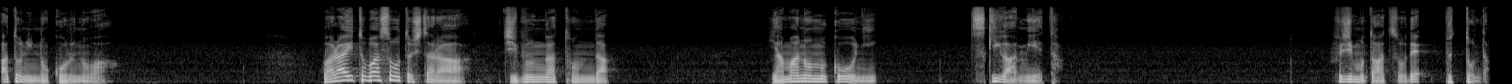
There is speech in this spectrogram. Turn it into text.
後に残るのは笑い飛ばそうとしたら自分が飛んだ山の向こうに月が見えた藤本敦夫でぶっ飛んだ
